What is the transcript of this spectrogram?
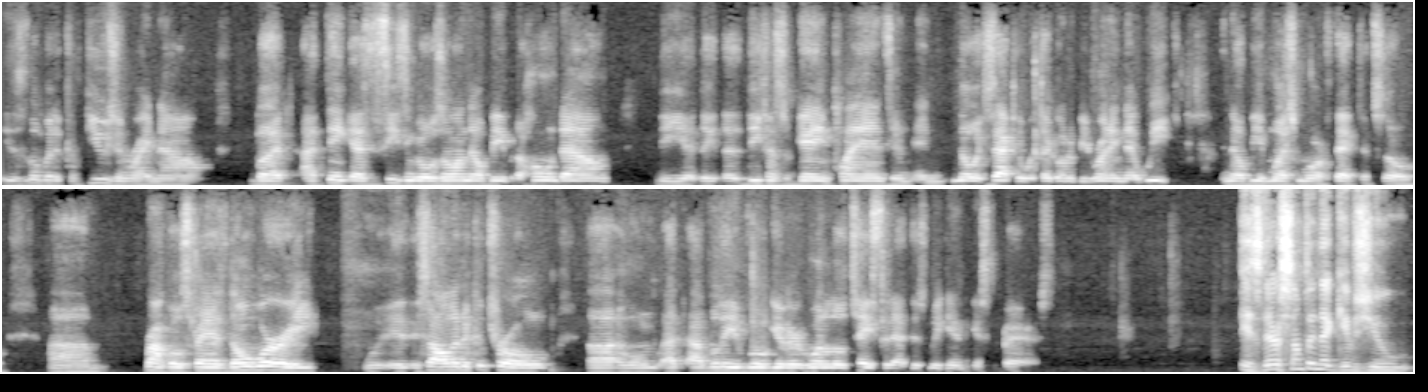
is a little bit of confusion right now. But I think as the season goes on, they'll be able to hone down the, the, the defensive game plans and, and know exactly what they're going to be running that week, and they'll be much more effective. So, um, Broncos fans, don't worry. It's all under control. Uh, and I, I believe we'll give everyone a little taste of that this weekend against the Bears. Is there something that gives you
